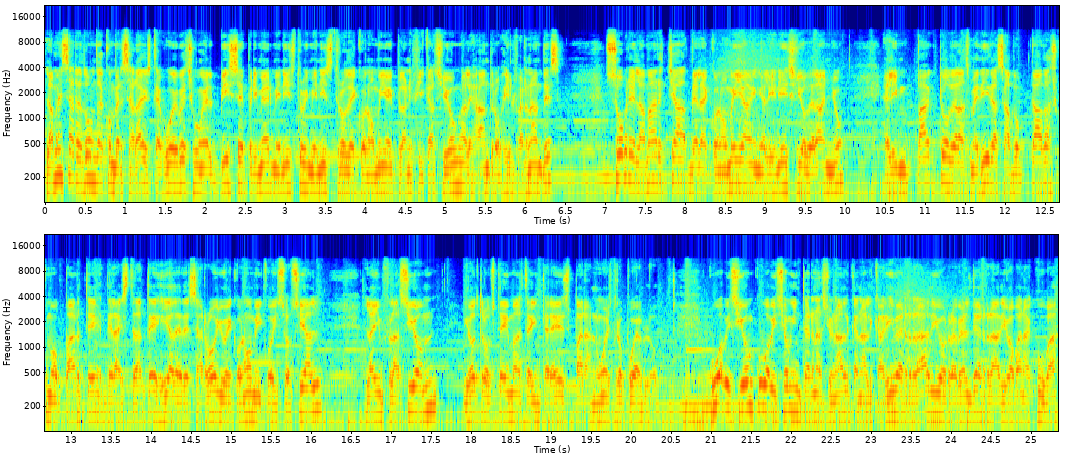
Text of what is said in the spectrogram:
La mesa redonda conversará este jueves con el viceprimer ministro y ministro de Economía y Planificación Alejandro Gil Fernández sobre la marcha de la economía en el inicio del año el impacto de las medidas adoptadas como parte de la estrategia de desarrollo económico y social, la inflación y otros temas de interés para nuestro pueblo. Cuba Visión, Cuba Visión Internacional, Canal Caribe, Radio Rebelde, Radio Habana, Cuba,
